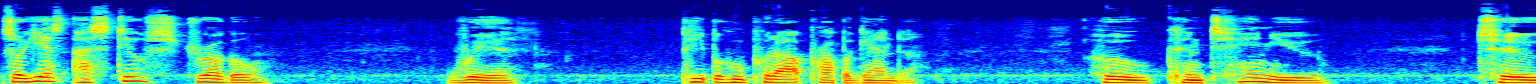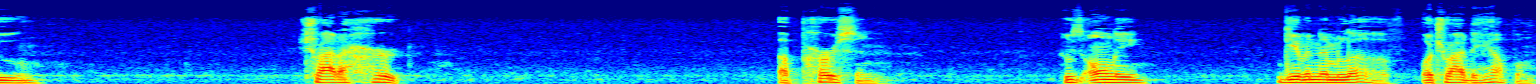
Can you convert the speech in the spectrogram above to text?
So, yes, I still struggle with people who put out propaganda, who continue to try to hurt a person who's only given them love or tried to help them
